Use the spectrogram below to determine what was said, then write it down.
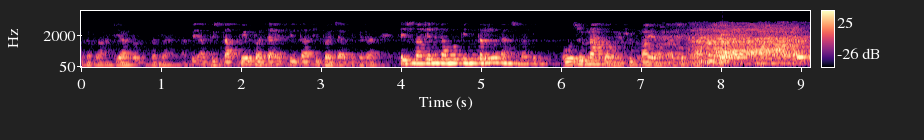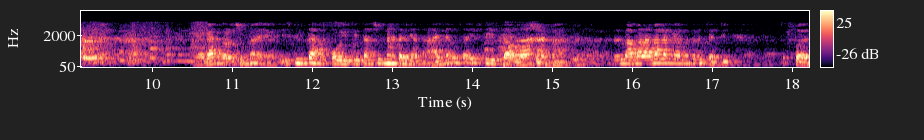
beneran, dianut beneran. Nanti habis takbir baca iftitah dibaca beneran. Eh semakin kamu pinter kan semakin. Oh sunnah dong, sunnah ya nggak sunnah. Ya kan kalau sunnah ya iftitah. Oh iftitah sunnah ternyata ada usah iftitah sunnah. Dan lama-lama kan kamu terus jadi cepet.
